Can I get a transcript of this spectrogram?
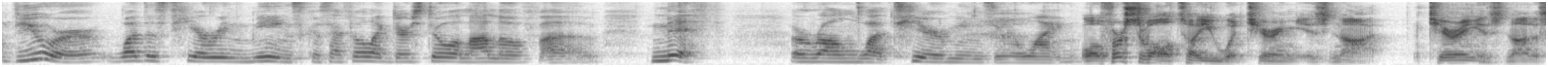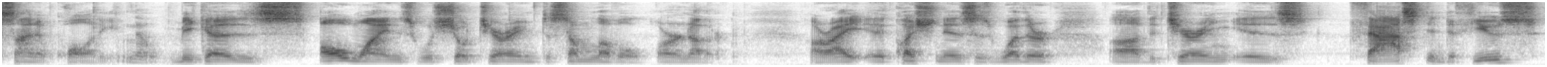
viewer what this tearing means? Because I feel like there's still a lot of uh, myth around what tear means in a wine. Well, first of all, I'll tell you what tearing is not. Tearing is not a sign of quality. No. Because all wines will show tearing to some level or another. All right. The question is is whether uh, the tearing is fast and diffuse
